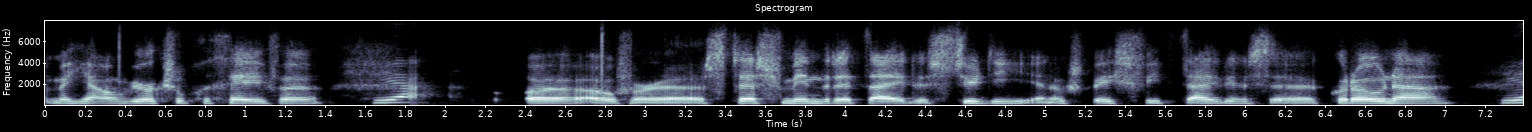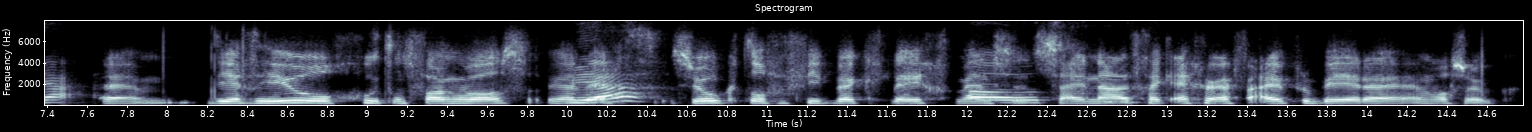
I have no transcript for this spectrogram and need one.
met jou een workshop gegeven ja, over stress verminderen tijdens studie en ook specifiek tijdens corona. Ja. Ehm, die echt heel goed ontvangen was. We hebben Ja? echt zulke toffe feedback gekregen van mensen. Oh, zeiden, nou, dat ga ik echt weer even uitproberen. En was ook,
